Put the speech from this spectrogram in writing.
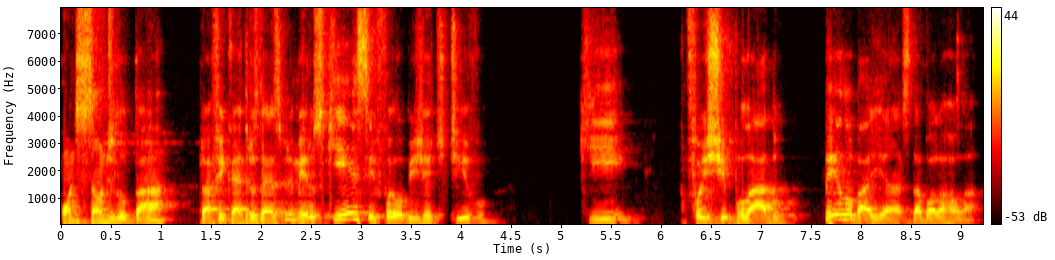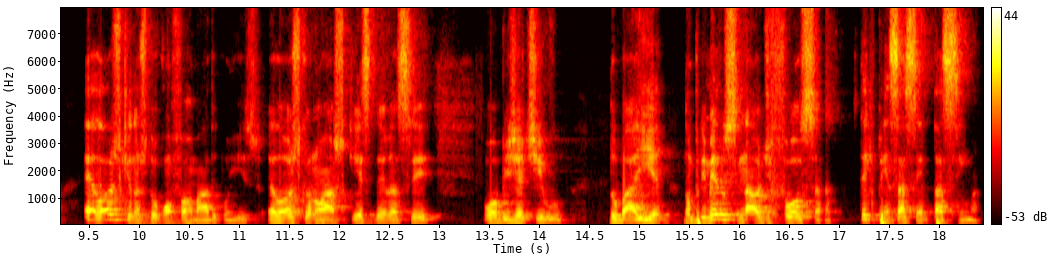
condição de lutar para ficar entre os dez primeiros, que esse foi o objetivo que foi estipulado pelo Bahia antes da bola rolar. É lógico que não estou conformado com isso. É lógico que eu não acho que esse deva ser o objetivo do Bahia. No primeiro sinal de força, tem que pensar sempre para cima.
